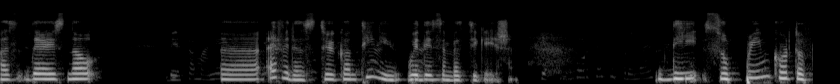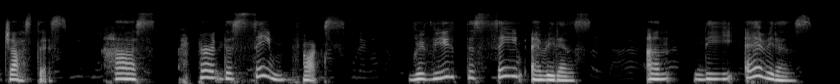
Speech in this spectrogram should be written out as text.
as there is no uh, evidence to continue with this investigation. The Supreme Court of Justice has heard the same facts, reviewed the same evidence, and the evidence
